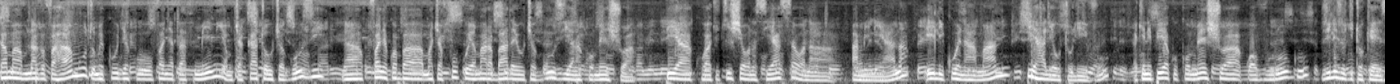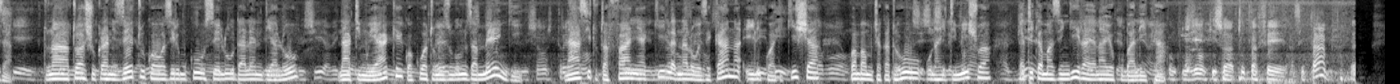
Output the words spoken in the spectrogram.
Kama mnavyofahamu, tumekuja kufanya tathmini ya mchakato wa uchaguzi na kufanya kwamba machafuko ya mara baada ya uchaguzi yanakomeshwa, pia kuhakikisha wanasiasa wanaaminiana ili kuwe na amani, pia hali ya utulivu, lakini pia kukomeshwa kwa vurugu zilizojitokeza. Tunatoa shukrani zetu kwa waziri mkuu Selu Dalen Dialo na timu yake kwa kuwa tumezungumza mengi, nasi tutafanya kila linalowezekana ili kuhakikisha kwamba mchakato huu unahitimishwa katika mazingira yanayokubalika.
